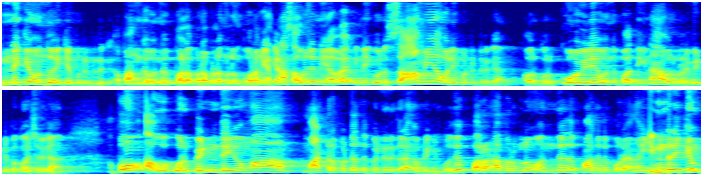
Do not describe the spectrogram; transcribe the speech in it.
இன்னைக்கும் வந்து வைக்கப்பட்டு இருக்கு. அப்போ அங்கே வந்து பல பிரபலங்களும் போகிறாங்க ஏன்னா சௌஜன்யாவை இன்னைக்கு ஒரு சாமியாக வழிபட்டு இருக்காங்க. அவருக்கு ஒரு கோவிலே வந்து பார்த்தீங்கன்னா அவர்களோட வீட்டு பக்கம் வச்சிருக்காங்க. அப்போ அவ ஒரு பெண் தெய்வமா மாற்றப்பட்டு அந்த பெண் இருக்கிறாங்க அப்படிங்கும்போது பல நபர்களும் வந்து அதை பார்த்துட்டு போறாங்க. இன்றைக்கும்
